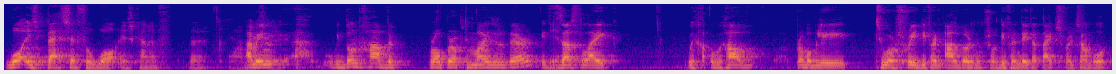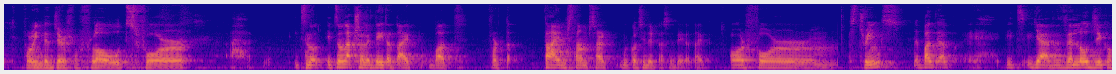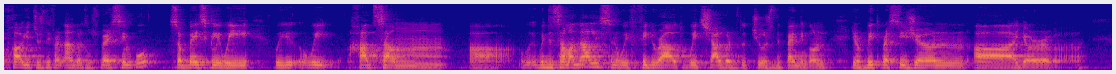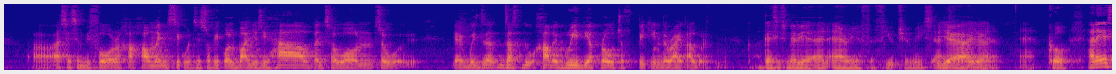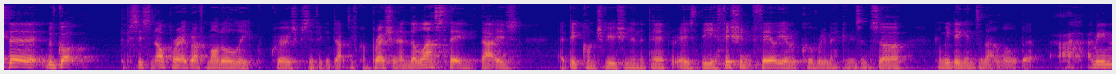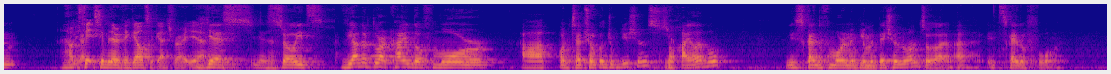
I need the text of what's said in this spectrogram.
what is better for what is kind of the. I mean, we don't have the proper optimizer there. It's Yeah. just like we, ha- we have probably two or three different algorithms for different data types. For example, for integers, for floats, for uh, it's not it's not actually a data type, but for t- timestamps are we consider it as a data type, or for um, strings. But uh, it's yeah, the, the logic of how you choose different algorithms is very simple. So basically, we we we had some uh, we we did some analysis and we figure out which algorithm to choose depending on your bit precision, uh, your uh, uh, as I said before, how, how many sequences of equal values you have, and so on. So yeah, we ju- just do have a greedy approach of picking the right algorithm. I guess it's maybe a- an area for future research. Yeah, right? yeah. yeah, Cool. And I guess the we've got the persistent operator graph model, the query specific adaptive compression, and the last thing that is a big contribution in the paper is the efficient failure recovery mechanism. So can we dig into that a little bit? I mean, And how it fits in with everything else, I guess, right? Yeah. Yes, yes. So it's the other two are kind of more uh, conceptual contributions, so high level. This is kind of more an implementation one, so uh, uh, it's kind of uh,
